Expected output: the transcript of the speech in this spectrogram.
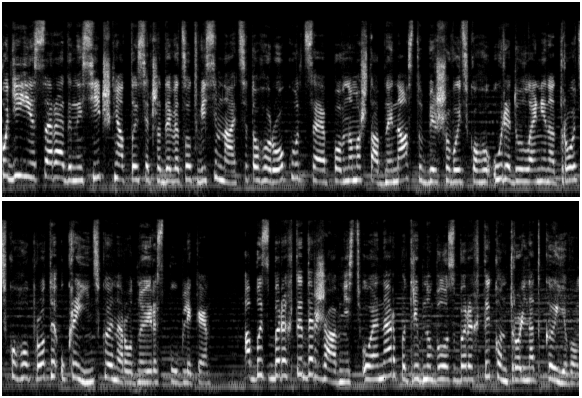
Події середини січня 1918 року це повномасштабний наступ більшовицького уряду Леніна Троцького проти Української Народної Республіки. Аби зберегти державність УНР, потрібно було зберегти контроль над Києвом.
